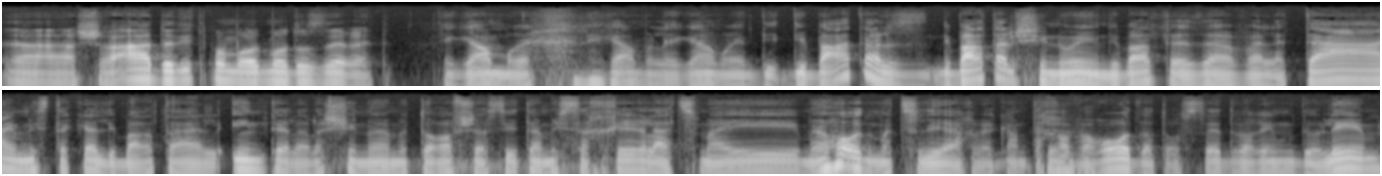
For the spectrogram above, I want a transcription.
ההשראה ההדדית פה מאוד מאוד עוזרת. לגמרי, לגמרי, לגמרי. דיברת על, דיברת על שינויים, דיברת על זה, אבל אתה, אם נסתכל, דיברת על אינטל, על השינוי המטורף שעשית משכיר לעצמאי מאוד מצליח, והקמת כן. חברות ואתה עושה דברים גדולים.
